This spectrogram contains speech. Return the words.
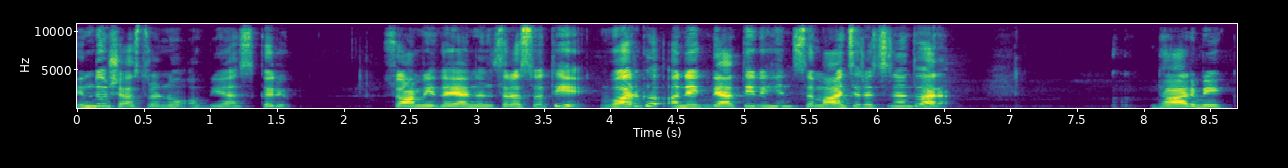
હિન્દુ શાસ્ત્રનો અભ્યાસ કર્યો. સ્વામી દયાનંદ સરસ્વતીએ વર્ગ અને જ્ઞાતિવિહીન સમાજ રચના દ્વારા ધાર્મિક,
